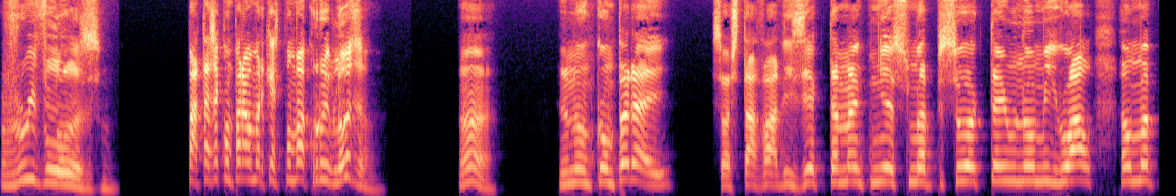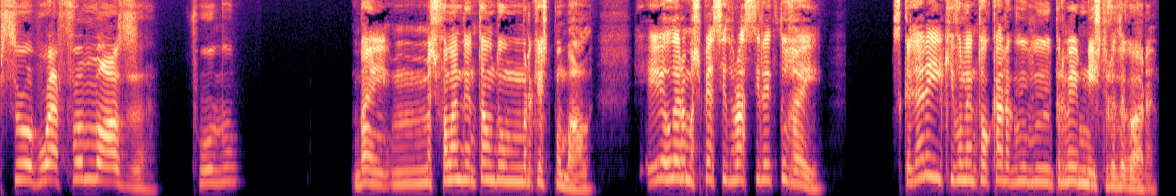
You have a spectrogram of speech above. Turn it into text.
Rui Veloso. Pá, estás a comparar o Marquês de Pombal com o Rui Veloso? Ah, eu não comparei. Só estava a dizer que também conheço uma pessoa que tem um nome igual a uma pessoa bué famosa. Fogo. Bem, mas falando então do Marquês de Pombal, ele era uma espécie de braço direito do rei. Se calhar é equivalente ao cargo de primeiro-ministro de agora.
